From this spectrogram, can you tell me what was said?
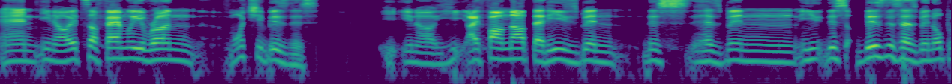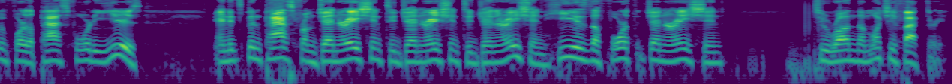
and you know it's a family run mochi business. You know he i found out that he's been this has been he, this business has been open for the past 40 years. And it's been passed from generation to generation to generation. He is the fourth generation to run the mochi factory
